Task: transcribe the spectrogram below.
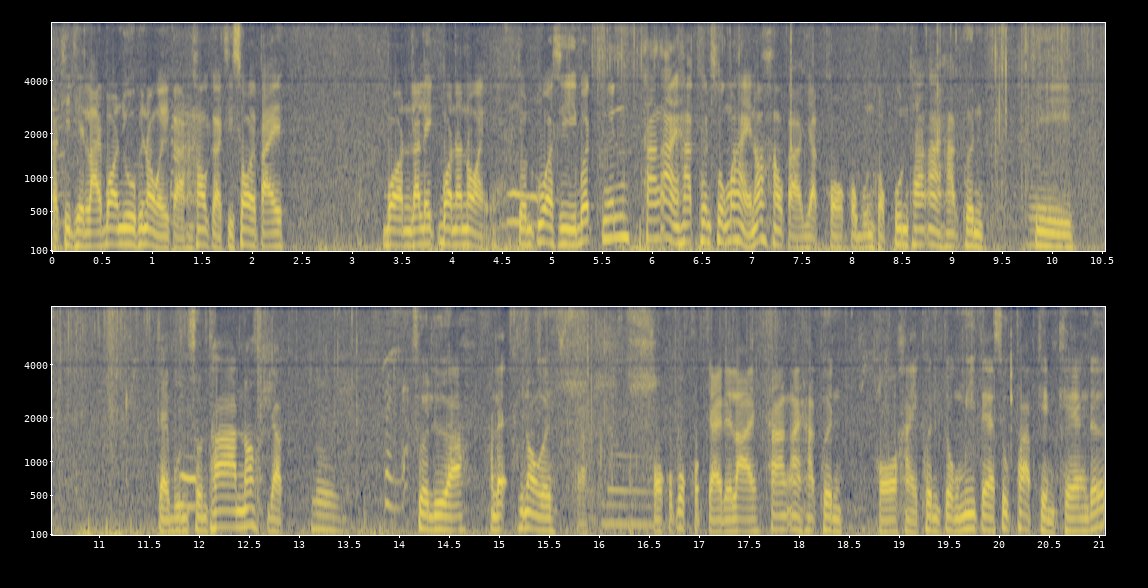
ก็คิดเห็นหลายบอลอยู่พี่น้องเอ้ยก็เฮาก็สิซอยไปบอลละเล็กบอลละน้อย จนกลัวสิเบิดเงินทางอ้ายฮักเพิ่นส่งมาให้เนาะเฮาก็อยากขอขอบคุญขอบคุณทางอ้ายฮักเพิ่นที่ใจบุญสนทานเนาะอยากเออช่วยเหลือนั่นแหละพี่น้องเอ้ยดูขอขอบอกขอบใจหลายๆทางไอ้ายหักเพิ่น ขอให้เพิ่นจงมีแต่สุขภาพเข้มแข็งเด้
